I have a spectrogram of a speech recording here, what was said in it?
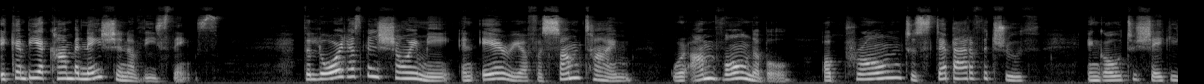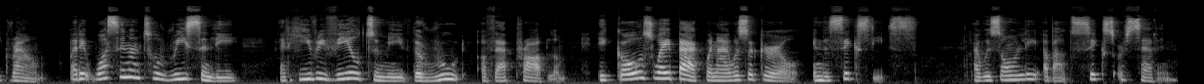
it can be a combination of these things. The Lord has been showing me an area for some time where I'm vulnerable or prone to step out of the truth and go to shaky ground. But it wasn't until recently that He revealed to me the root of that problem. It goes way back when I was a girl in the 60s. I was only about six or seven.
